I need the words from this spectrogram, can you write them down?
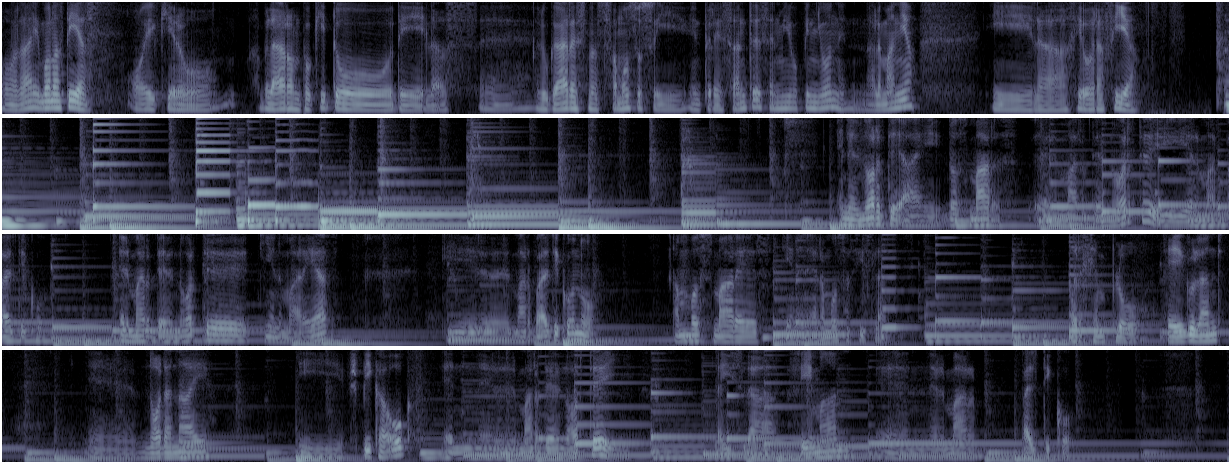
Hola y buenos días. Hoy quiero hablar un poquito de los lugares más famosos y interesantes, en mi opinión, en Alemania y la geografía. En el norte hay dos mares, el mar del norte y el mar Báltico. El mar del norte tiene mareas y el mar Báltico no. Ambos mares tienen hermosas islas. Por ejemplo, Helgoland, eh, Norderney y Spiekeroog en el mar del norte y la isla Fehmarn en el mar Báltico.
